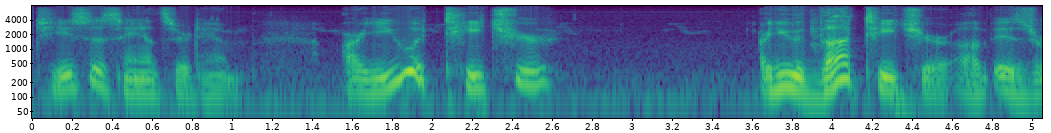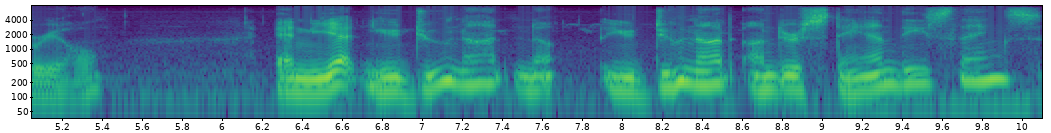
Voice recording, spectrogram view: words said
Jesus answered him, Are you a teacher? Are you the teacher of Israel? And yet you do not know you do not understand these things?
